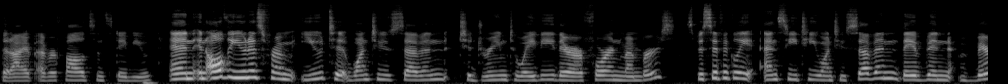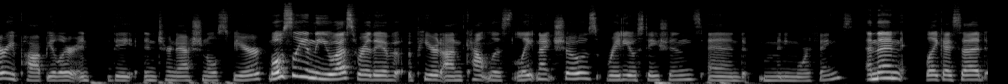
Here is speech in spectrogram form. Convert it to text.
that I've ever followed since debut. And in all the units from U to 127 to Dream to WayV, there are foreign members. Specifically, NCT 127, they've been very popular in the international sphere, mostly in the US, where they have appeared on countless late night shows, radio stations, and many more things. And then, like I said,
